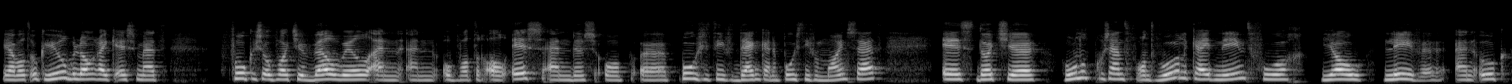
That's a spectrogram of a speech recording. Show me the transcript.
ja, wat ook heel belangrijk is met focussen op wat je wel wil en, en op wat er al is. En dus op uh, positief denken en een positieve mindset. Is dat je 100% verantwoordelijkheid neemt voor jouw leven. En ook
